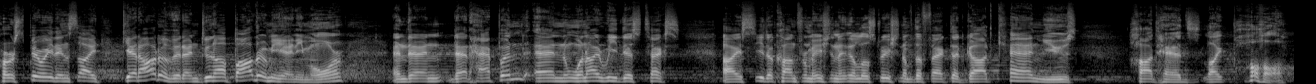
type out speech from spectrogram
her spirit inside, "Get out of it and do not bother me anymore." And then that happened. And when I read this text, I see the confirmation and illustration of the fact that God can use hotheads like Paul.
